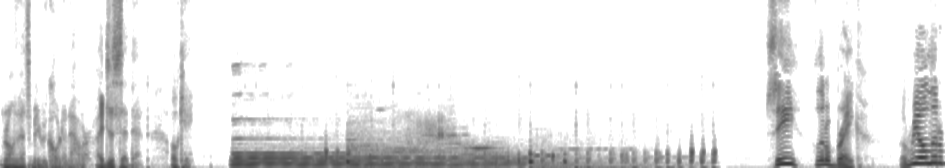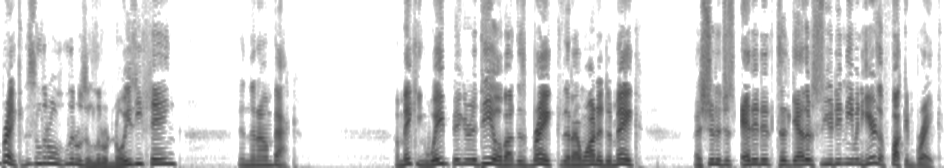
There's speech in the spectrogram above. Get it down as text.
It only lets me record an hour. I just said that. Okay. See, a little break, a real little break. This is a little, little was a little noisy thing, and then I'm back. I'm making way bigger a deal about this break than I wanted to make. I should have just edited it together so you didn't even hear the fucking break.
